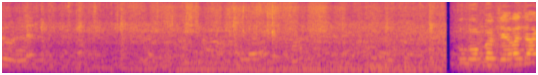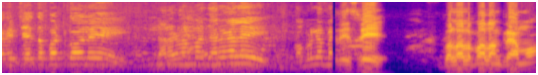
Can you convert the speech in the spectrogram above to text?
చూడలే. చీర జాకెట్ చేతి పట్టుకోవాలి. జరగాలి. శ్రీ శ్రీ గొల్లలపాలెం గ్రామం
